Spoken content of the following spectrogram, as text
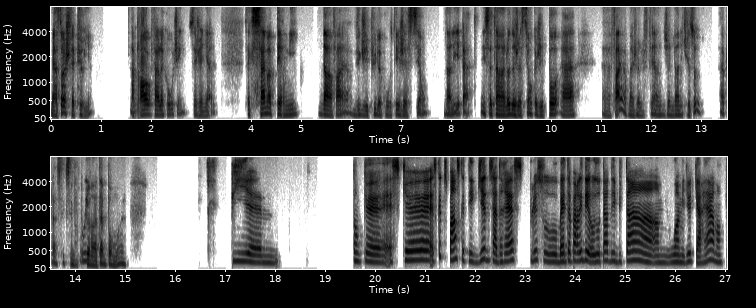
Mais à ça, je ne fais plus rien, à part faire le coaching. C'est génial. Que ça m'a permis d'en faire, vu que j'ai plus le côté gestion dans les pattes. Et ce temps-là de gestion que je n'ai pas à euh, faire, ben, je le fais en, je en écriture à la place. C'est beaucoup plus rentable pour moi. Puis, euh, donc, euh, est-ce que, est que tu penses que tes guides s'adressent plus aux. Ben, tu as parlé des auteurs débutants ou en milieu de carrière. Donc,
